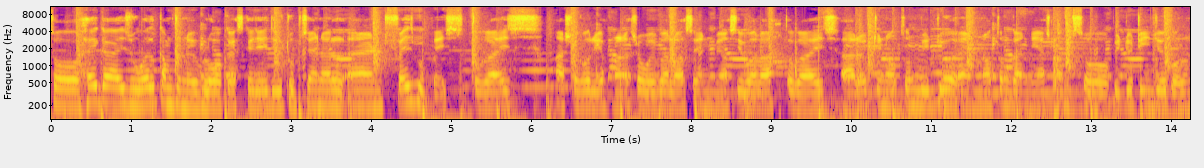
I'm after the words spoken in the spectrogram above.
So hey guys welcome to new blog SK Zaid YouTube channel and Facebook page তো গাইজ আশা করি আপনারা সবাই ভালো আছেন মিয়াসিওয়ালা তো গাইজ আরও একটি নতুন ভিডিও অ্যান্ড নতুন গান নিয়ে আসলাম। সো ভিডিওটি এনজয় করুন।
